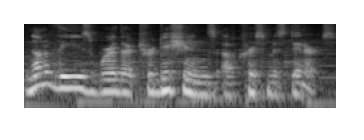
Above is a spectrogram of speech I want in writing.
none of these were the traditions of Christmas dinners.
